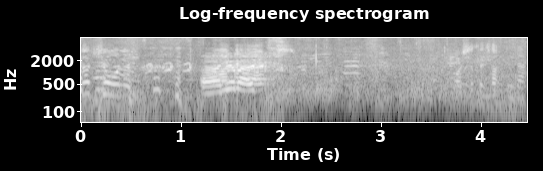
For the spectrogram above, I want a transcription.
not showing on your marks. What's at the know.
